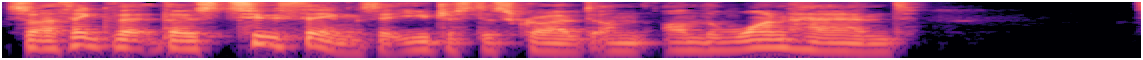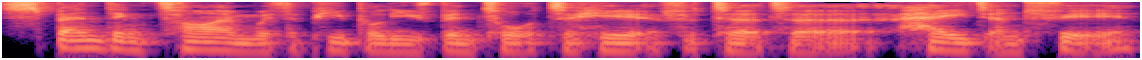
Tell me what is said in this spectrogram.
so I think that those two things that you just described on, on the one hand, spending time with the people you've been taught to hear, to, to hate and fear,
